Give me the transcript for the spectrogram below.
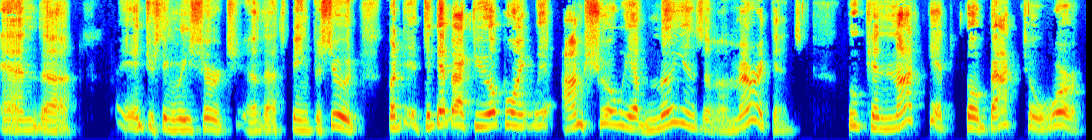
and uh, interesting research uh, that's being pursued. But to get back to your point, we, I'm sure we have millions of Americans who cannot get go back to work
